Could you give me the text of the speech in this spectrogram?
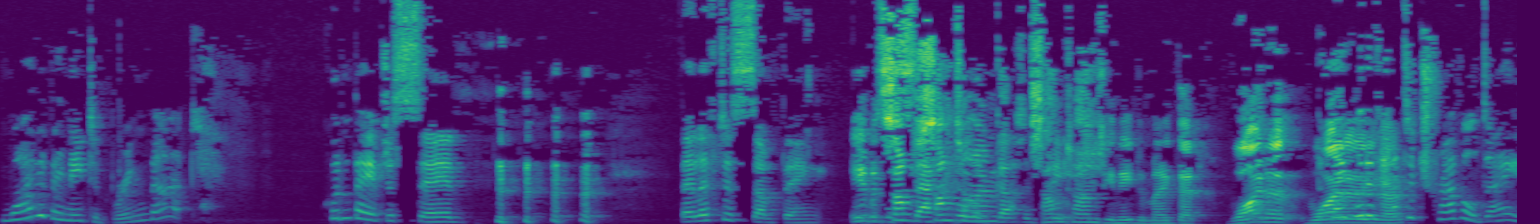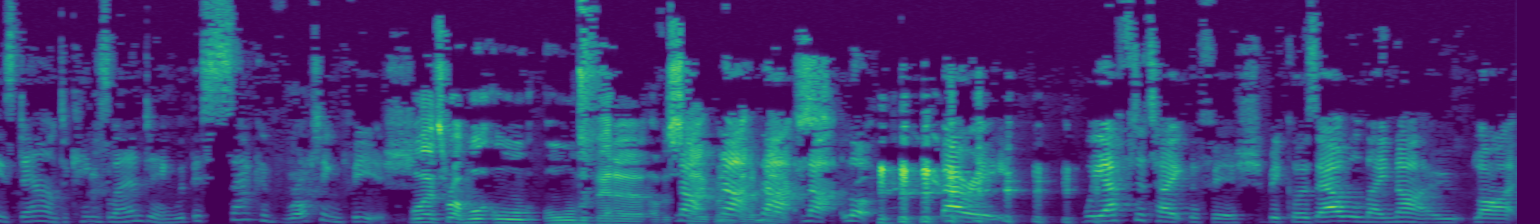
why did they need to bring that? Couldn't they have just said they left us something? It Yeah, but was some, a sack full of sometimes gutted sometimes fish. you need to make that. Why do But why they would you have know? had to travel days down to King's Landing with this sack of rotting fish. Well, that's right. Well, all all the better of a no, statement no, that it no, makes. no. Look, Barry, we have to take the fish because how will they know, like,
